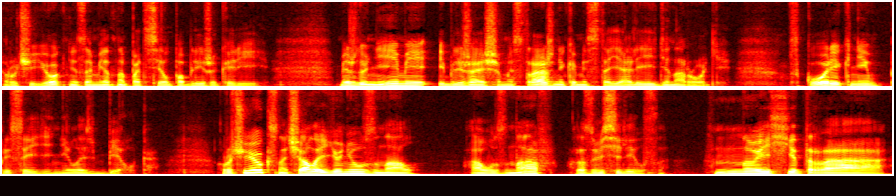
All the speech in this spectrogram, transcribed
Ручеек незаметно подсел поближе к Ирии. Между ними и ближайшими стражниками стояли единороги. Вскоре к ним присоединилась белка. Ручеек сначала ее не узнал, а узнав, развеселился. «Ну и хитра!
